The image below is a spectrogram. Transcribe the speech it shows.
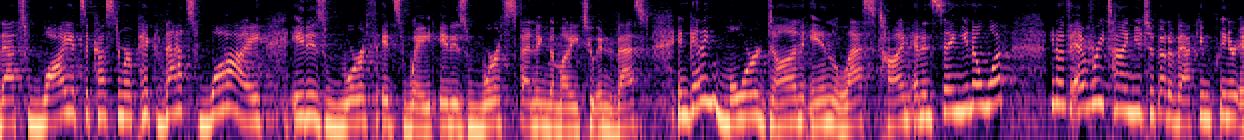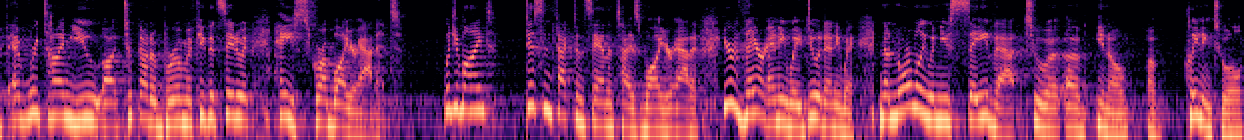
That's why it's a customer pick. That's why it is worth its weight. It is worth spending the money to invest in getting more done in less time and in saying, you know what? You know, if every time you took out a vacuum cleaner, if every time you uh, took out a broom, if you could say to it, hey, scrub while you're at it, would you mind? Disinfect and sanitize while you're at it. You're there anyway, do it anyway. Now, normally when you say that to a, a you know, a cleaning tool,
